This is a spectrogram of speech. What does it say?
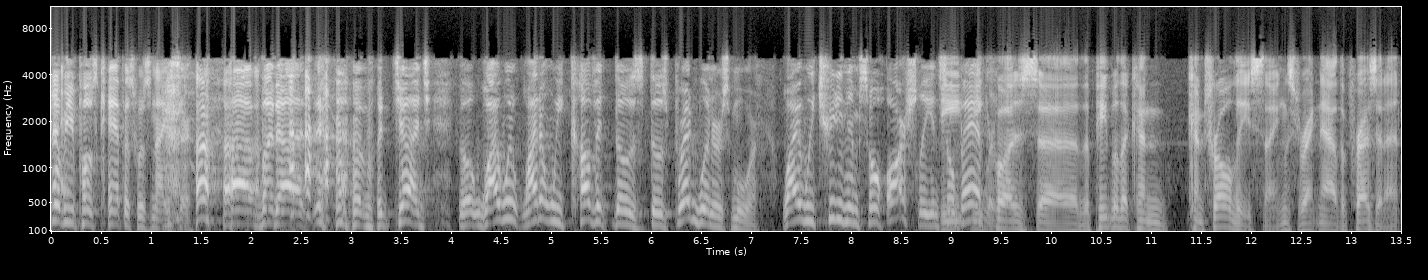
but CW Post campus was nicer. Uh, but, uh, but Judge, why would, why don't we covet those those breadwinners more? Why are we treating them so harshly and so badly? Because uh, the people that can control these things, right now the president,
